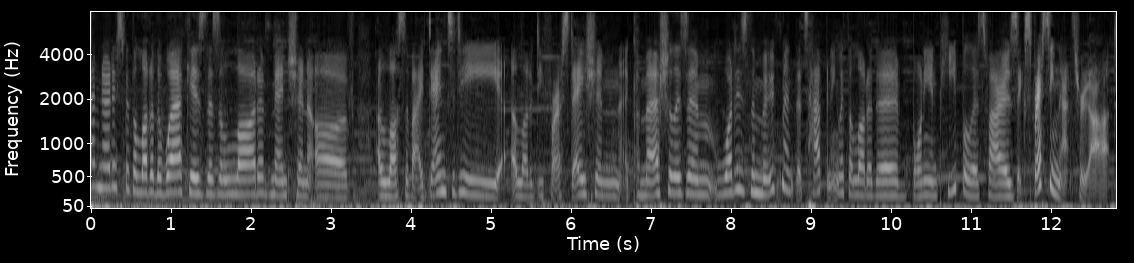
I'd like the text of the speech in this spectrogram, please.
I've noticed with a lot of the work is there's a lot of mention of a loss of identity, a lot of deforestation, commercialism. What is the movement that's happening with a lot of the Bornean people as far as expressing that through art?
